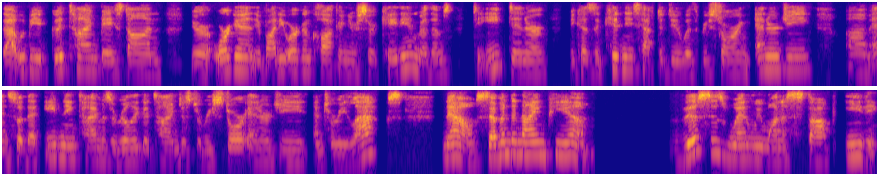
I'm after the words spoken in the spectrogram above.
that would be a good time based on your organ, your body organ clock, and your circadian rhythms to eat dinner because the kidneys have to do with restoring energy. Um, and so that evening time is a really good time just to restore energy and to relax. Now, 7 to 9 p.m., this is when we want to stop eating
